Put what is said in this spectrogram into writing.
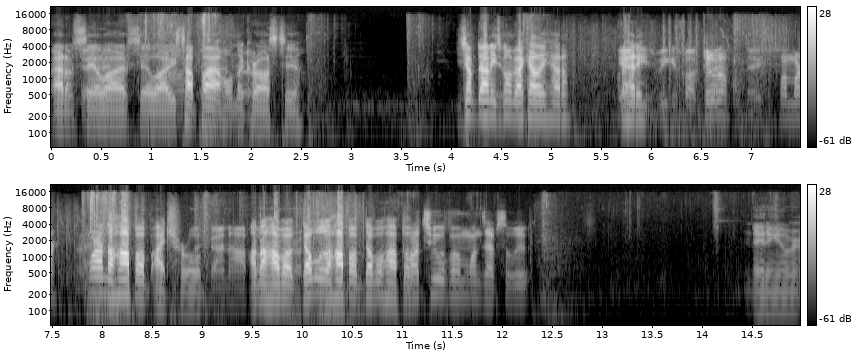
Adam, stay alive. Stay alive. He's top plat holding the cross too. He jumped down. He's going back alley. Had him. Yeah, heading. he's weak as fuck. Two of Nice. Nice. One more. More on the hop up. I trolled. On the hop On the up, hop up. Double the- hop up. Double hop Oh, up. two of them. One's absolute. Nading over.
